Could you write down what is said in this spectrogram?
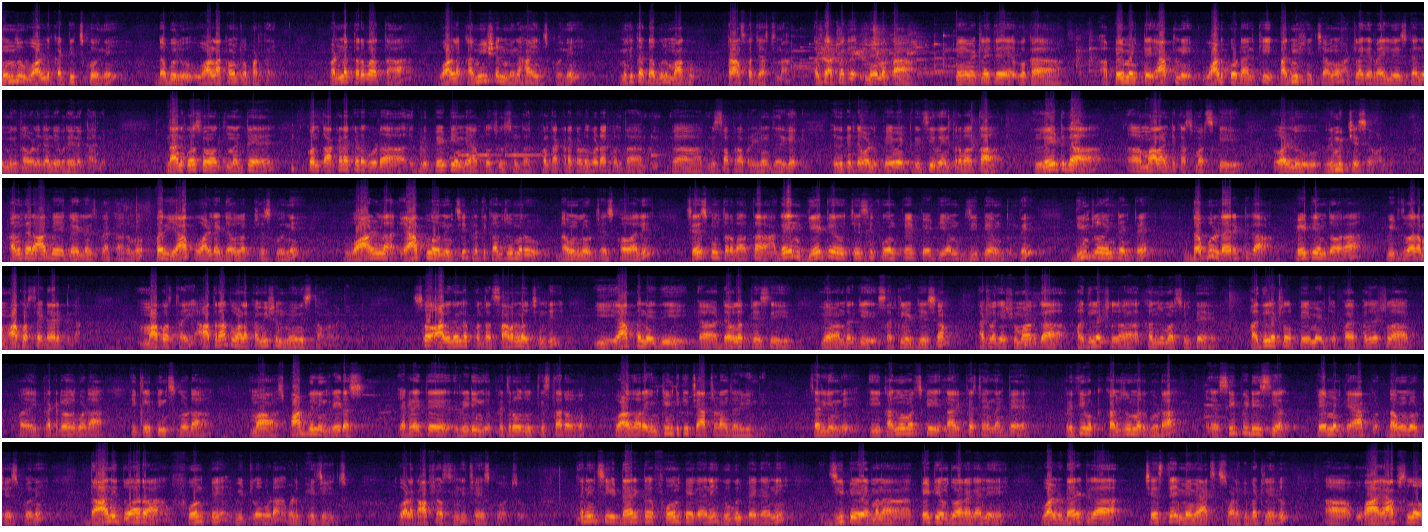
ముందు వాళ్ళు కట్టించుకొని డబ్బులు వాళ్ళ అకౌంట్లో పడతాయి. పడిన తర్వాత వాళ్ళ కమిషన్ మినహాయించుకొని మిగతా డబ్బులు మాకు ట్రాన్స్ఫర్ చేస్తున్నారు. అంటే అట్లాగే మేము ఒక మేము ఎట్లయితే ఒక పేమెంట్ యాప్ని వాడుకోవడానికి పర్మిషన్ ఇచ్చామో అట్లాగే రైల్వేస్ కానీ మిగతా వాళ్ళు కానీ ఎవరైనా కానీ దానికోసం ఏమవుతుందంటే కొంత అక్కడక్కడ కూడా ఇప్పుడు పేటీఎం యాప్లో చూస్తుంటారు. కొంత అక్కడక్కడ కూడా కొంత మిస్ జరిగాయి. ఎందుకంటే వాళ్ళు పేమెంట్ రిసీవ్ అయిన తర్వాత లేట్గా మాలాంటి కస్టమర్స్కి వాళ్ళు రిమిట్ చేసేవాళ్ళు. అందుకని ఆర్బీఐ గైడ్లైన్స్ ప్రకారము మరి యాప్ వాళ్ళే డెవలప్ చేసుకొని వాళ్ళ యాప్లో నుంచి ప్రతి కన్జ్యూమరు డౌన్లోడ్ చేసుకోవాలి. చేసుకున్న తర్వాత అగైన్ గేట్వే వచ్చేసి ఫోన్పే పేటిఎం జీపే ఉంటుంది. దీంట్లో ఏంటంటే డబ్బులు డైరెక్ట్గా పేటిఎం ద్వారా వీటి ద్వారా మాకు వస్తాయి డైరెక్ట్గా. మాకు వస్తాయి ఆ తర్వాత వాళ్ళ కమిషన్ మేము ఇస్తాం వాళ్ళకి. సో ఆ విధంగా కొంత సవరణ వచ్చింది. ఈ యాప్ అనేది డెవలప్ చేసి మేము అందరికీ సర్క్యులేట్ చేసాం అట్లాగే సుమారుగా పది లక్షల కన్జ్యూమర్స్ ఉంటే పది లక్షల పేమెంట్ ప- పది లక్షల ఈ ప్రకటనలు కూడా ఈ క్లిప్పింగ్స్ కూడా మా స్పాట్ బిల్లింగ్ రీడర్స్ ఎక్కడైతే రీడింగ్ ప్రతిరోజు తీస్తారో వాళ్ళ ద్వారా ఇంటింటికి చేర్చడం జరిగింది. జరిగింది. ఈ కన్జ్యూమర్స్కి నా రిక్వెస్ట్ ఏంటంటే ప్రతి ఒక్క కన్జ్యూమర్ కూడా సిపిడిసిఎల్ పేమెంట్ యాప్ డౌన్లోడ్ చేసుకొని దాని ద్వారా ఫోన్పే వీటిలో కూడా వాళ్ళు పే చేయొచ్చు. వాళ్ళకి ఆప్షన్ వస్తుంది చేసుకోవచ్చు. ఇక నుంచి డైరెక్ట్గా ఫోన్పే కానీ గూగుల్ పే కానీ జీపే మన పేటిఎం ద్వారా కానీ వాళ్ళు డైరెక్ట్గా చేస్తే మేము యాక్సెస్ వాళ్ళకి ఇవ్వట్లేదు. ఆ, యాప్స్లో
